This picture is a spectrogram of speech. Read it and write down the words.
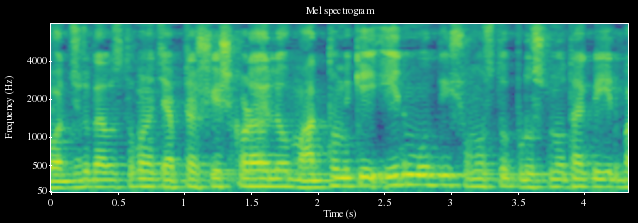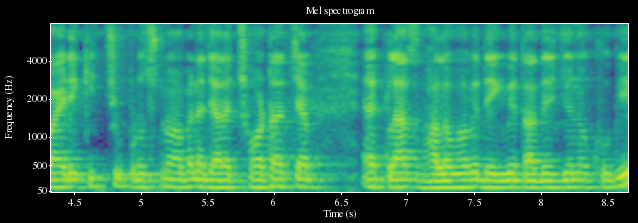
বজ্র ব্যবস্থাপনা চ্যাপ্টার শেষ করা হলো। মাধ্যমিকে এর মধ্যেই সমস্ত প্রশ্ন থাকবে। এর বাইরে কিচ্ছু প্রশ্ন হবে না। যারা ছটা চ্যাপ ক্লাস ভালোভাবে দেখবে, তাদের জন্য খুবই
